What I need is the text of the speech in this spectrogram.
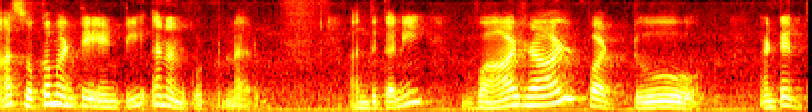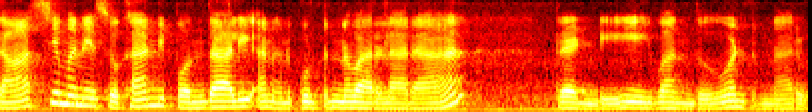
ఆ సుఖం అంటే ఏంటి అని అనుకుంటున్నారు. అందుకని వాഴాళ్ పట్టు అంటే దాస్యం అనే సుఖాన్ని పొందాలి అని అనుకుంటున్న వారలారా? రండి వందు అంటున్నారు.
